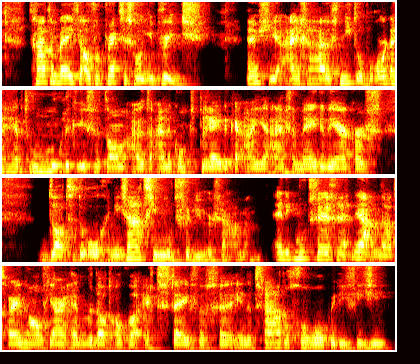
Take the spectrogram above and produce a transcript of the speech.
Het gaat een beetje over practice what you preach. Als je je eigen huis niet op orde hebt, hoe moeilijk is het dan uiteindelijk om te prediken aan je eigen medewerkers dat de organisatie moet verduurzamen? En ik moet zeggen, ja, na 2,5 jaar hebben we dat ook wel echt stevig eh, in het zadel geholpen, die visie.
